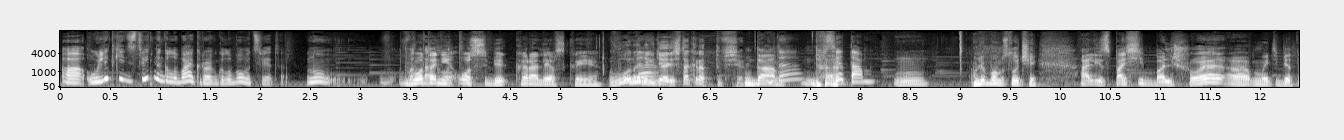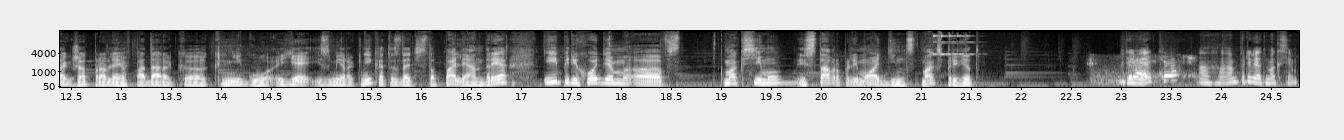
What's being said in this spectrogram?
А, у улитки действительно голубая кровь, голубого цвета. Ну, в- вот, Вот, они, вот. особи королевские. Вон Да. они где аристократы-то все. Да, Да, да. все там. М. В любом случае, Алис, спасибо большое. Э, Мы тебе также отправляем в подарок э, книгу «Я из мира книг» от издательства «Полиандре». И переходим э, к Максиму из Ставрополя. Ему 11. Макс, привет. Привет. Ага, привет, Максим.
